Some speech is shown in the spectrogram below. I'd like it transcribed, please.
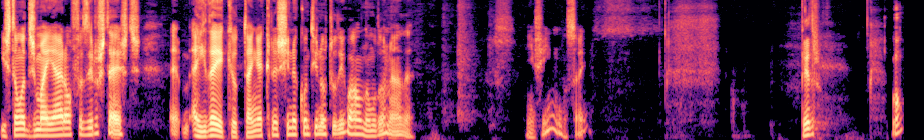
e estão a desmaiar ao fazer os testes. A ideia que eu tenho é que na China continua tudo igual, não mudou nada. Enfim, não sei. Pedro? Bom,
